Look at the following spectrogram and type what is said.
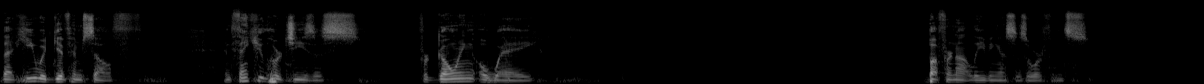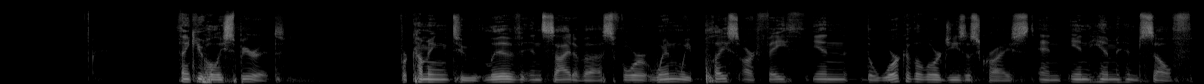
that he would give himself. And thank you, Lord Jesus, for going away, but for not leaving us as orphans. Thank you, Holy Spirit, for coming to live inside of us. For when we place our faith in the work of the Lord Jesus Christ and in Him Himself,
